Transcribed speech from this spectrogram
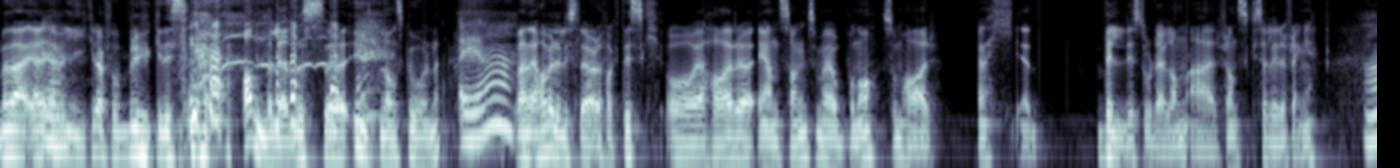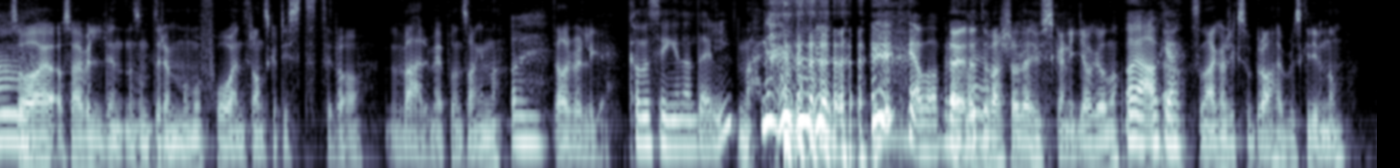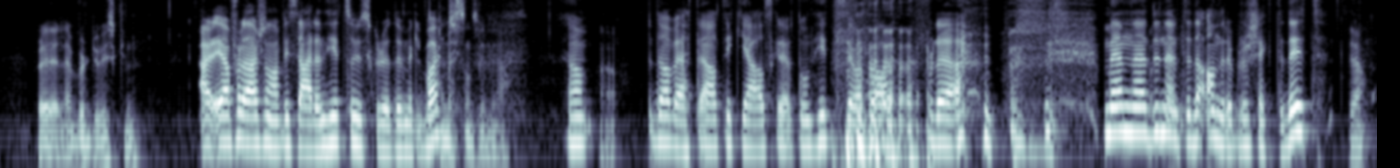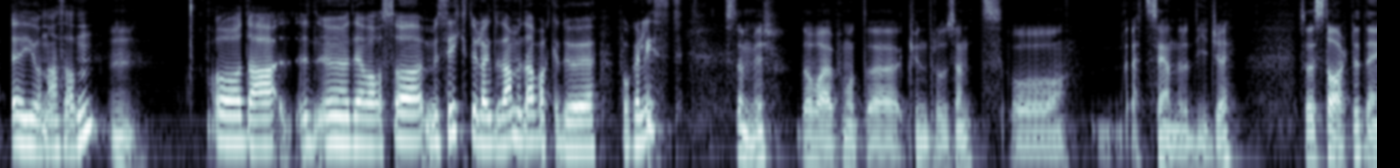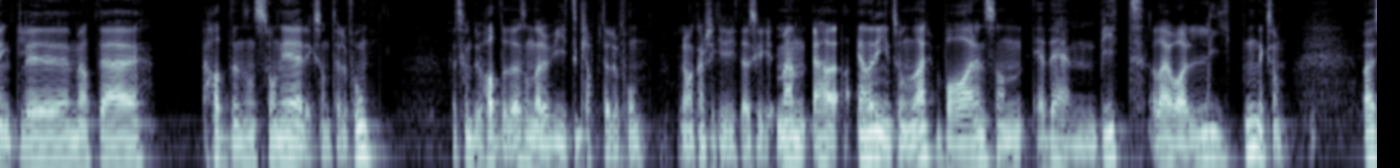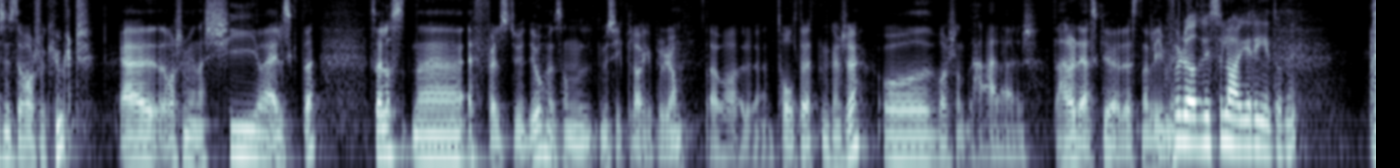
Men er, jeg, jeg liker i hvert fall å bruke disse annerledes uh, utenlandske ordene. Ja. Men jeg har veldig lyst til å gjøre det, faktisk. Og jeg har eh, en sang som jeg jobber på nå, som har en en veldig stor del av den er fransk, selv i refrenget. Ah. Så, jeg- så har jeg veldig en, sånn drøm om å få en fransk artist til å være med på den sangen. da. Oi. Det hadde vært veldig gøy. Kan du synge den delen? Nei. Jeg bare Jeg, prøver. det verste er at jeg husker den ikke akkurat nå. Å ja, ok. Ja, så den er kanskje ikke så bra. Jeg burde skrive den om. Eller jeg, jeg burde jo huske den. Er, ja, for det er sånn at hvis det er en hit, så husker du det umiddelbart? Mest sannsynlig, ja. Ja. Ja. Da vet jeg at ikke jeg har skrevet noen hits, i hvert fall. For det Men eh, du nevnte det andre prosjektet ditt, ja. Jonas Jonas Adden. Mm. Og da eh, Det var også musikk du lagde da, men da var ikke du vokalist. Stemmer. Da var jeg på en måte kun produsent og et senere DJ. Så det startet egentlig med at jeg hadde en sånn Sony Eriksson-telefon. Vet ikke om du hadde det? Sånn der hvit klapptelefon. Eller var kanskje ikke hvit, jeg husker ikke. Men jeg, en av ringetonene der var en sånn EDM-beat. Og da jeg var liten, liksom. Og jeg syntes det var så kult. Jeg, det var så mye energi, og jeg elsket det. Så jeg lastet ned FL Studio, et sånn musikklagerprogram. Da jeg var eh, 12-13, kanskje. Og var sånn det her, er, det her er det jeg skal gjøre resten av livet mitt. For du hadde lyst til å lage ringetoner.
